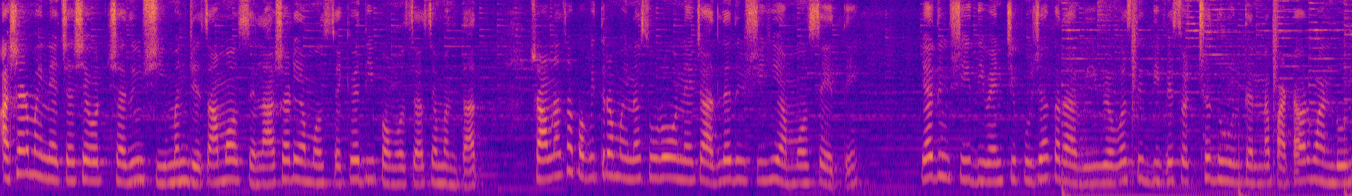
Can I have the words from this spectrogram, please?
आषाढ महिन्याच्या शेवटच्या दिवशी म्हणजेच अमावस्येला आषाढी अमावस्या किंवा दीप अमावस्या असे म्हणतात. श्रावणाचा पवित्र महिना सुरू होण्याच्या आदल्या दिवशी ही अमावस्या येते. या दिवशी दिव्यांची पूजा करावी व्यवस्थित दिवे स्वच्छ धुवून त्यांना पाटावर मांडून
